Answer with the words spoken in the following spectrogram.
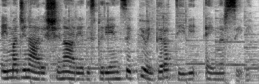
e immaginare scenari ed esperienze più interattivi e immersivi.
